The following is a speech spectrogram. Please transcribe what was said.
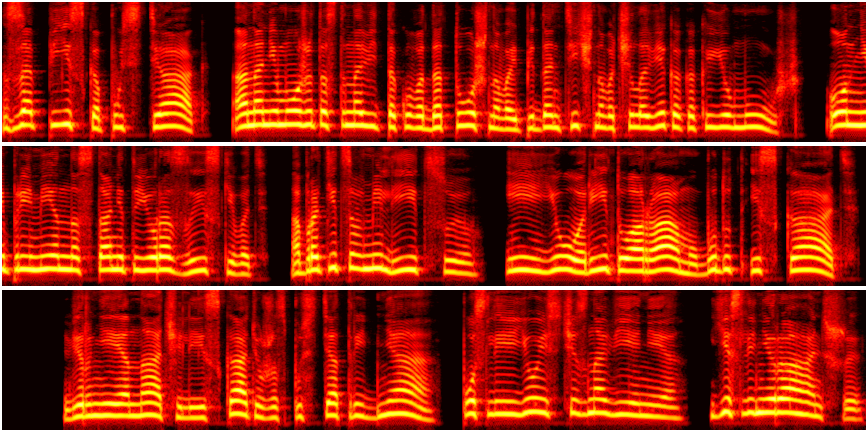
Записка пустяк. Она не может остановить такого дотошного и педантичного человека, как ее муж. Он непременно станет ее разыскивать, обратиться в милицию, и ее, Риту Араму, будут искать. Вернее, начали искать уже спустя три дня после ее исчезновения, если не раньше.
